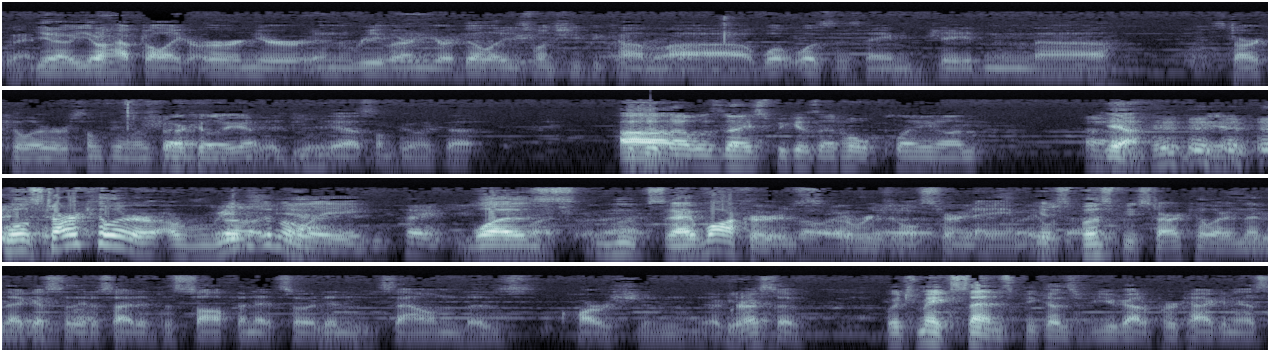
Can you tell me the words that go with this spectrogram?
Right. You know, you don't have to like earn your and relearn your abilities once you become uh, what was his name, Jaden uh, Starkiller or something like that. Starkiller, yeah. yeah, something like that. I thought Uh, that was nice because that whole play on. Uh, Yeah. well, Starkiller originally Oh, yeah, thank you so was much for that. Luke Skywalker's It was always, original uh, surname. It yeah. was supposed to be Starkiller, and then I guess they decided to soften it so it didn't sound as harsh and aggressive. Which makes sense because if you got a protagonist,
